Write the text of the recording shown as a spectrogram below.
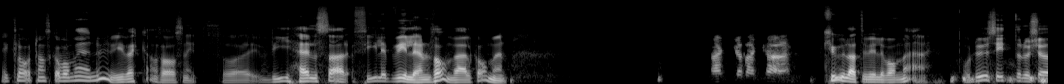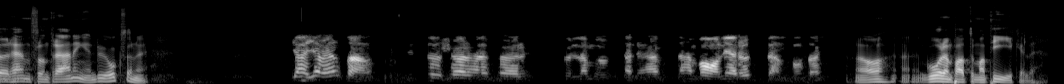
det är klart han ska vara med nu i veckans avsnitt. Så vi hälsar Filip Wilhelmsson välkommen. Tackar, tackar. Kul att du ville vara med. Och du sitter och kör hem från träningen du också nu. Jajamensan. Sitter och kör här för fulla muggar. Den här, den här vanliga rutten som sagt. Ja, går den på automatik eller?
